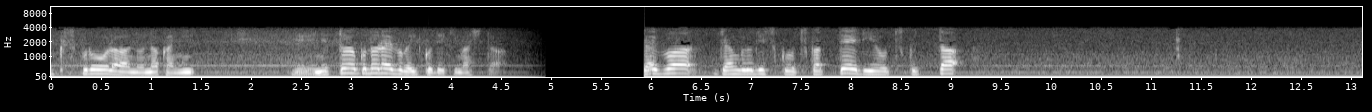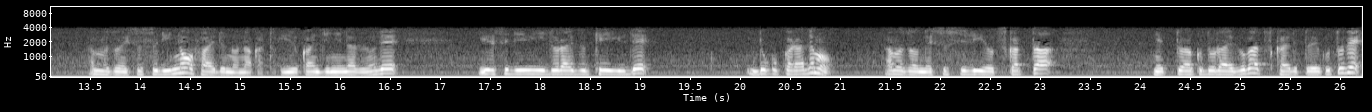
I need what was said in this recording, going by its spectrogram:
エクスプローラーの中に、えネットワークドライブが1個できました。ドライブはジャングルディスクを使って利用を作った Amazon S3 のファイルの中という感じになるので USB ドライブ経由でどこからでも Amazon の S3 を使ったネットワークドライブが使えるということで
